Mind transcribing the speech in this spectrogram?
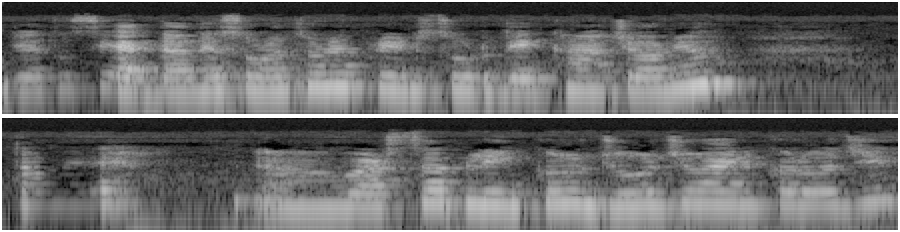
ਜੇ ਤੁਸੀਂ ਐਦਾਂ ਦੇ ਸੋਹਣੇ ਸੋਹਣੇ ਪ੍ਰਿੰਟ ਸੂਟ ਦੇਖਣਾ ਚਾਹੁੰਦੇ ਹੋ, ਤਾਂ ਮੇਰੇ WhatsApp ਲਿੰਕ ਨੂੰ ਜਰੂਰ ਜੁਆਇਨ ਕਰੋ ਜੀ।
